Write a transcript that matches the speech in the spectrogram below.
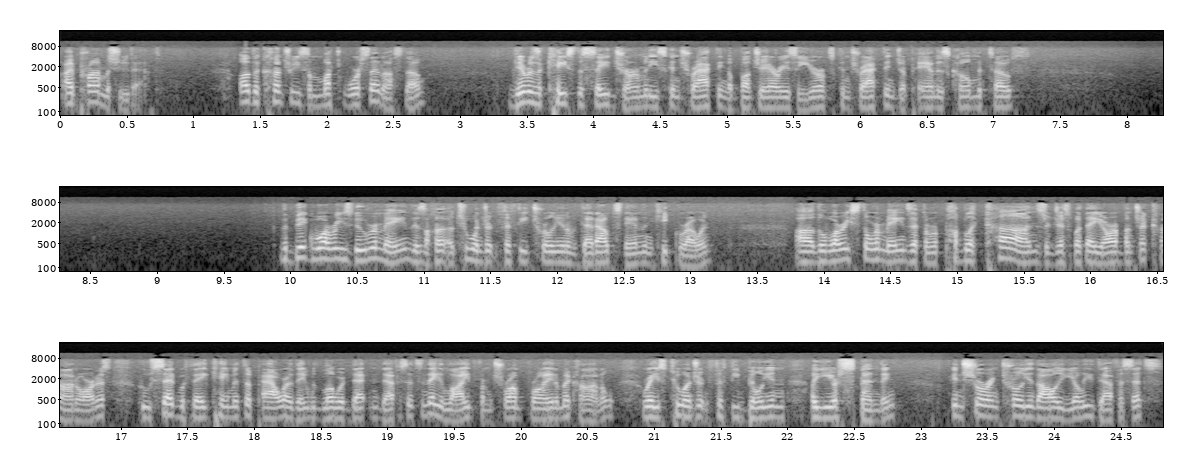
I promise you that. Other countries are much worse than us, though. There is a case to say Germany's contracting, a bunch of areas of Europe's contracting, Japan is comatose. The big worries do remain. There's 250 trillion of debt outstanding, and keep growing. Uh, the worry still remains that the Republicans are just what they are, a bunch of con artists who said if they came into power they would lower debt and deficits, and they lied from Trump, Ryan, and McConnell, raised 250 billion a year spending, ensuring trillion dollar yearly deficits.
